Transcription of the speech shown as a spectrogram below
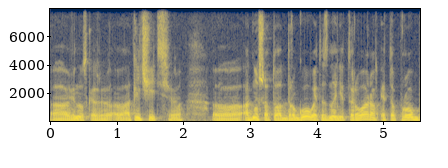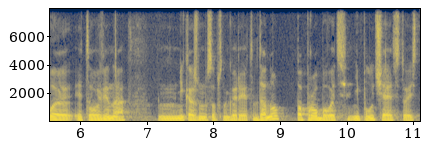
э, вино, скажем, отличить э, одно шато от другого, это знание теруаров, это пробы этого вина. Не каждому, собственно говоря, это дано попробовать, не получается. То есть,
